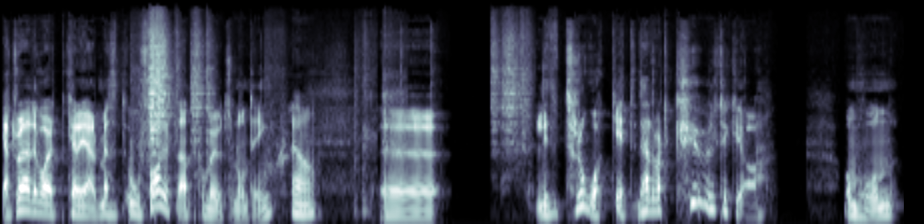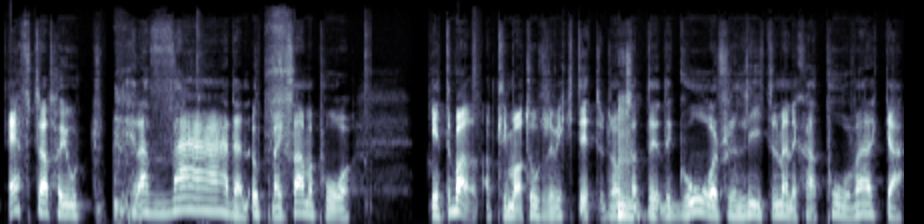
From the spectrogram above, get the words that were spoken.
Jag tror det hade varit karriärmässigt ofarligt att komma ut som någonting. Ja. Eh, lite tråkigt. Det hade varit kul, tycker jag, om hon, efter att ha gjort hela världen uppmärksamma på inte bara att klimathotet är viktigt, utan också Mm. att det, det går för en liten människa att påverka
